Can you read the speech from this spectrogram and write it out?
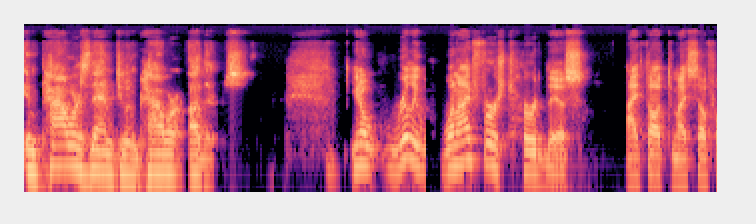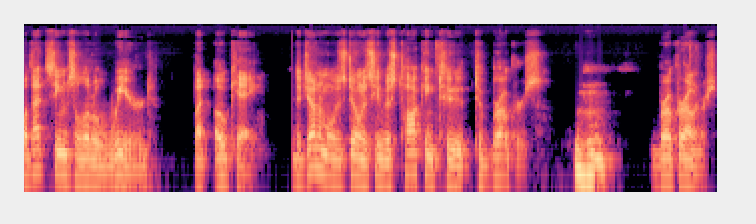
empowers them to empower others? You know, really, when I first heard this, I thought to myself, well, that seems a little weird, but okay. The gentleman was doing is he was talking to to brokers, Mm-hmm. broker owners,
